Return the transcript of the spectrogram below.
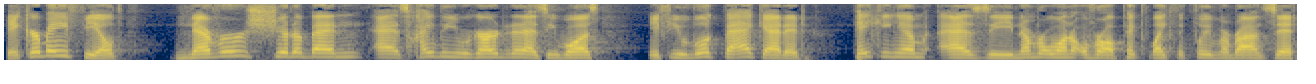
Baker Mayfield never should have been as highly regarded as he was. If you look back at it, taking him as the number one overall pick, like the Cleveland Browns did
